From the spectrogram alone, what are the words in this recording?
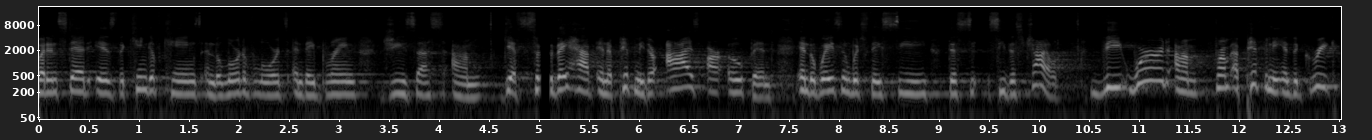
but instead is the King of Kings and the Lord of Lords, and they bring Jesus um, gifts. So they have an epiphany. Their eyes are opened in the ways in which they see this, see this child. The word um, from epiphany in the Greek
